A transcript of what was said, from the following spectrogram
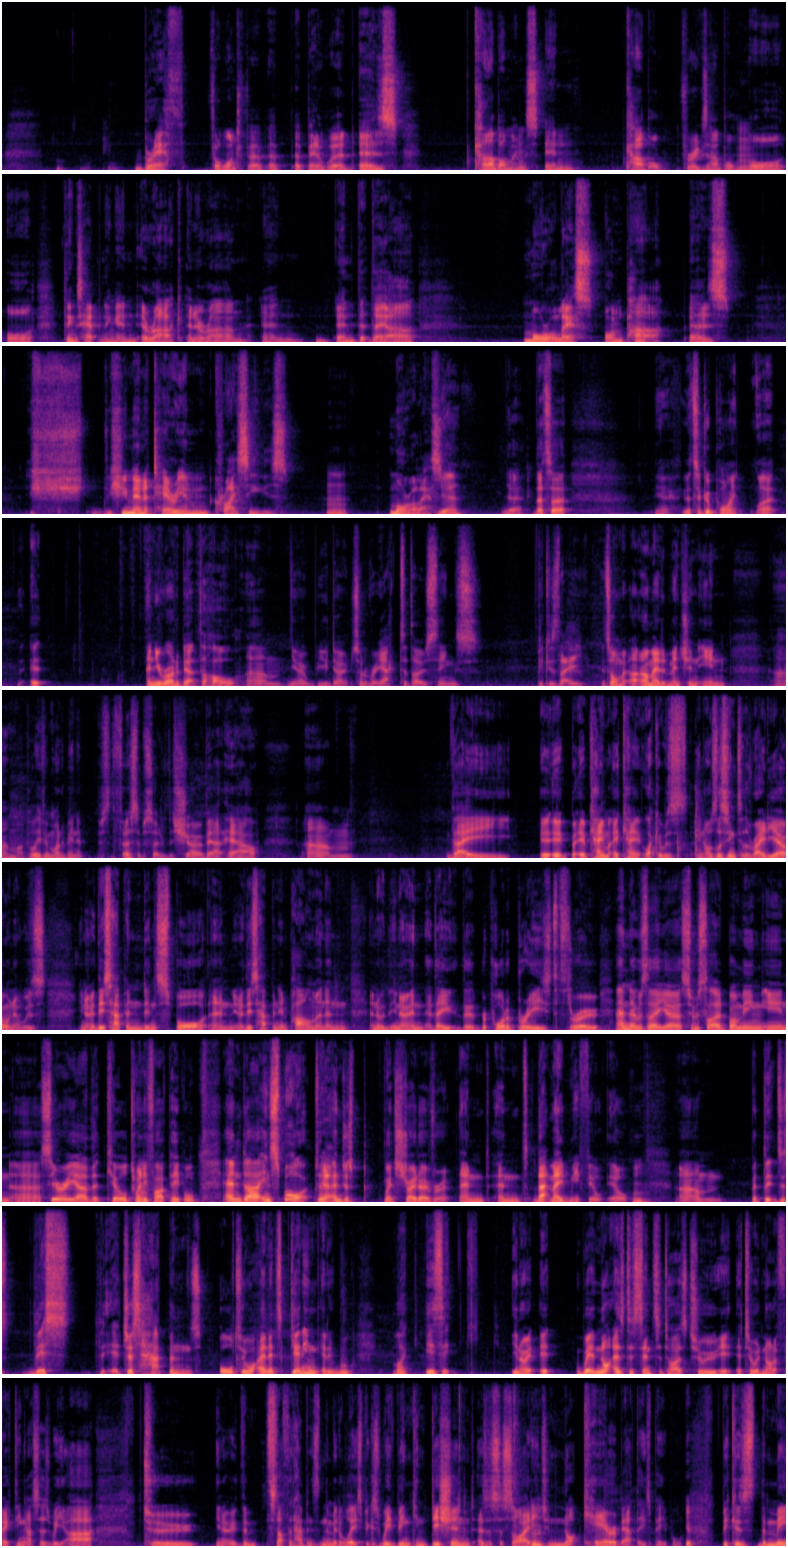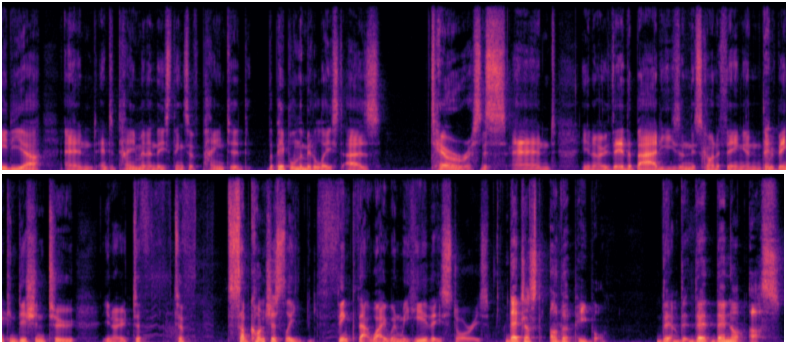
breath for want of a, a, a better word as car bombings in Kabul for example mm. or or things happening in Iraq and Iran and and that they are more or less on par as humanitarian crises, hmm. more or less. Yeah, yeah, that's a yeah, that's a good point. Like it, and you're right about the whole. Um, you know, you don't sort of react to those things because they. It's almost. I made a mention in. Um, I believe it might have been a, the first episode of the show about how um, they it, it, it came it came like it was you know I was listening to the radio and it was you know this happened in sport and you know this happened in parliament and and you know and they the reporter breezed through and there was a uh, suicide bombing in uh, Syria that killed 25 mm. people and uh, in sport yeah. and just went straight over it and and that made me feel ill mm. um, but th- just this it just happens all too and it's getting it, like is it you know it, it we're not as desensitized to it to it not affecting us as we are to you know the stuff that happens in the Middle East because we've been conditioned as a society mm. to not care about these people yep. because the media and entertainment and these things have painted the people in the Middle East as terrorists the, and you know they're the baddies and this kind of thing and we've been conditioned to you know to to subconsciously think that way when we hear these stories they're just other people they're, yeah. they're, they're not us.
